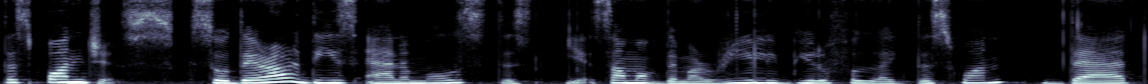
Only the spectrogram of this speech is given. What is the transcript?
the sponges. So there are these animals, this, yeah, some of them are really beautiful like this one, that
